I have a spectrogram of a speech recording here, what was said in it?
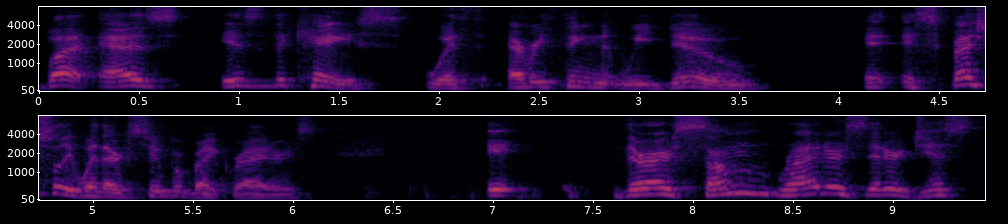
But as is the case with everything that we do, especially with our superbike riders, it, there are some riders that are just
